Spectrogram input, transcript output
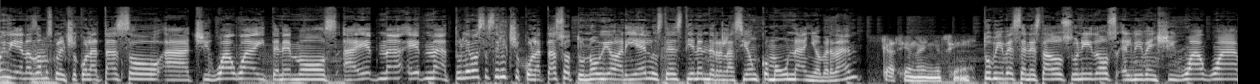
Muy bien, nos vamos con el chocolatazo a Chihuahua y tenemos a Edna. Edna, tú le vas a hacer el chocolatazo a tu novio Ariel. Ustedes tienen de relación como un año, ¿verdad? Casi un año, sí. Tú vives en Estados Unidos, él vive en Chihuahua.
